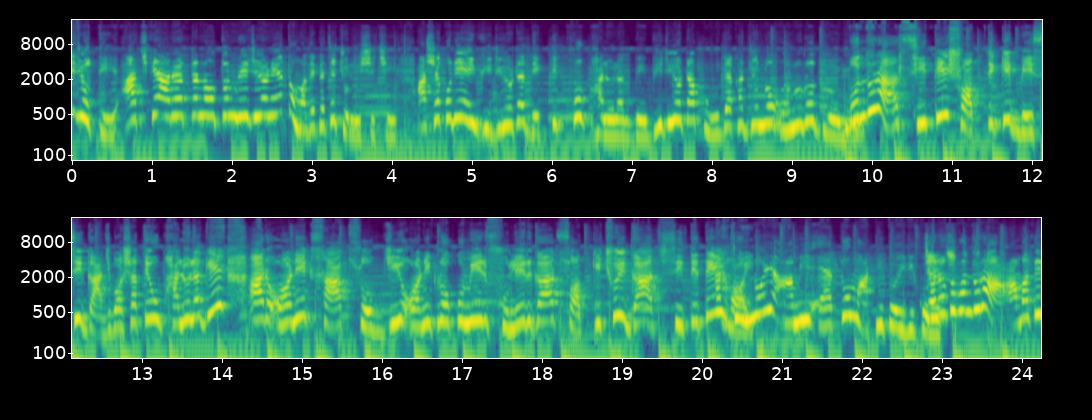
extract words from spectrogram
জ্যোতি আজকে আরও একটা নতুন ভিডিও নিয়ে তোমাদের কাছে চলে এসেছি। আশা করি এই ভিডিওটা দেখতে খুব ভালো লাগবে। ভিডিওটা পুরো দেখার জন্য অনুরোধ রইল। বন্ধুরা শীতে সব থেকে বেশি গাছ বসাতেও ভালো লাগে আর অনেক শাক সবজি অনেক রকমের ফুলের গাছ সব কিছুই গাছ শীতেতেই হয়। আমি এত মাটি তৈরি করি জানো তো বন্ধুরা আমাদের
